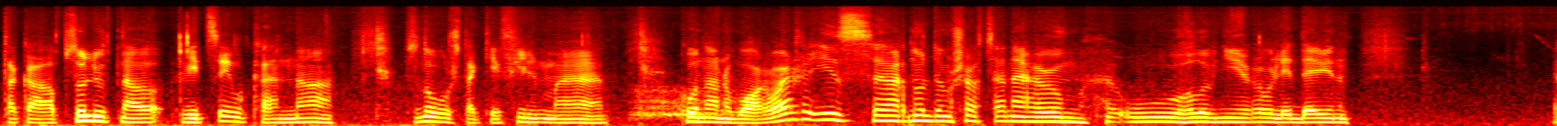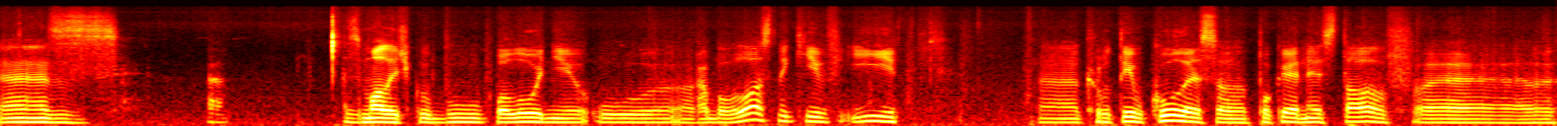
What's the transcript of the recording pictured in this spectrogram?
така абсолютна відсилка на знову ж таки фільм е, Конан Варвар із Арнольдом Шварценеггером у головній ролі, де він е, з, е, з маличку був у полоні у рабовласників і е, крутив колесо, поки не став е,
